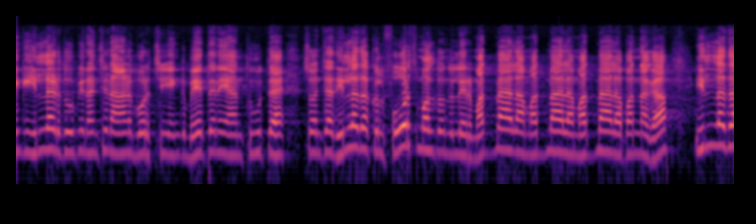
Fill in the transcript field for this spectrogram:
ಎಂಕ್ ಇಲ್ಲಡ್ ತೂಪಿನಂಚಿನ ಆಣ ಬೊರ್ಚಿ ಎಂಕ್ ಬೇತನೆ ಯಾನ್ ತೂತೆ. ಸೊ ಅಂಚ ಅದು ಇಲ್ಲದ ಕುಲ್ ಫೋರ್ಸ್ ಮಲ್ತೊಂದುಲ್ಲೇರು. ಮದ್ಮೇಲ ಮದ್ಮೇಲ ಮದ್ಮೇಲ ಪನ್ನಗ ಇಲ್ಲದ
